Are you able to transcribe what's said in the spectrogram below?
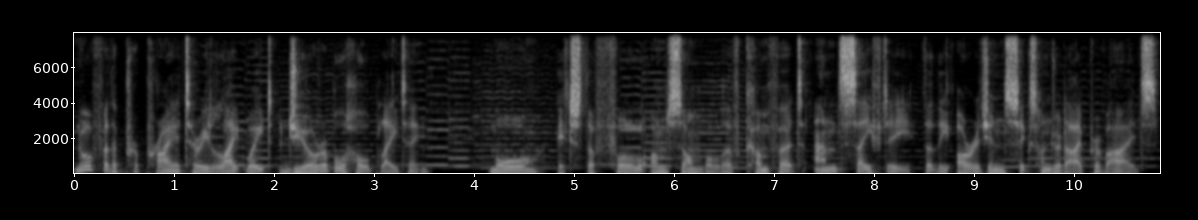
nor for the proprietary lightweight durable hull plating. More, it's the full ensemble of comfort and safety that the Origin 600i provides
